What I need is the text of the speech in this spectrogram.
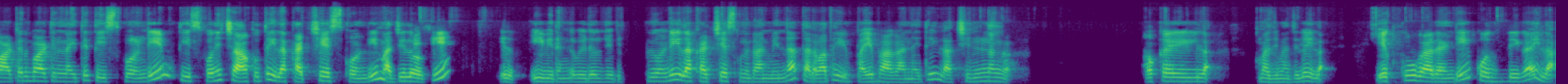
వాటర్ బాటిల్ అయితే తీసుకోండి. తీసుకొని చాకుతో ఇలా కట్ చేసుకోండి మధ్యలోకి. ఈ విధంగా వీడియోలు చూపించుకోండి ఇలా కట్ చేసుకున్న దాని మీద తర్వాత ఈ పై భాగాన్ని అయితే ఇలా చిన్నగా ఒక ఇలా మధ్య మధ్యలో ఇలా ఎక్కువ కాదండి. కొద్దిగా ఇలా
